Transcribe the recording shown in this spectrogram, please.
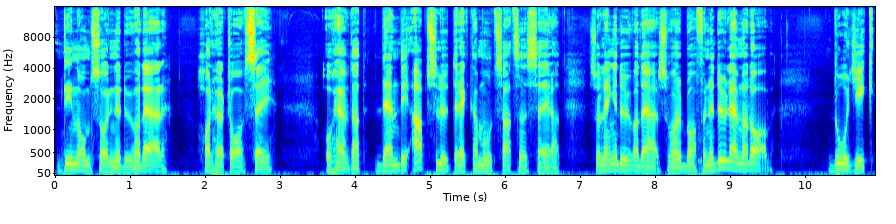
din omsorg när du var där har hört av sig och hävdat den det absolut direkta motsatsen säger att så länge du var där så var det bra för när du lämnade av då gick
